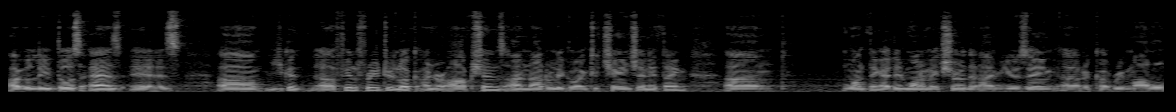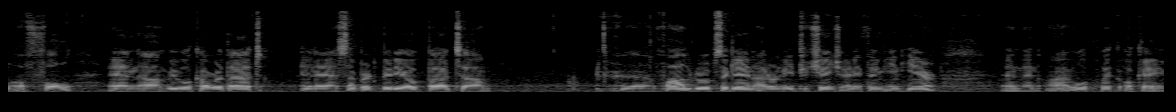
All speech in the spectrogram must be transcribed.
I will leave those as is uh, you could uh, feel free to look under options I'm not really going to change anything um, one thing I did want to make sure that I'm using a recovery model of full and uh, we will cover that in a separate video but um, uh, file groups again I don't need to change anything in here and then I will click OK.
